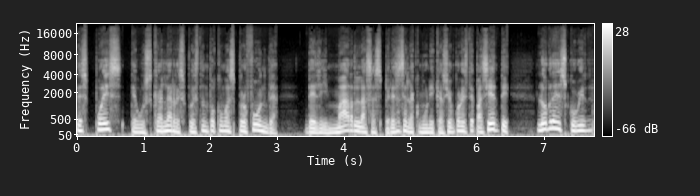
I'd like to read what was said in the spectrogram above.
Después de buscar la respuesta un poco más profunda, de limar las asperezas en la comunicación con este paciente, logra descubrir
